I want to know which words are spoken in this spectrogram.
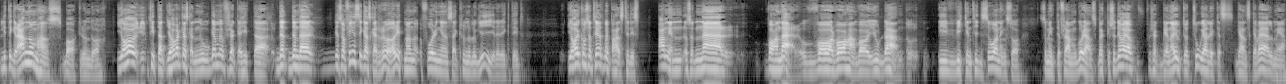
lite grann om hans bakgrund då. Jag har tittat, jag har varit ganska noga med att försöka hitta, den, den där, det som finns är ganska rörigt, man får ingen så här kronologi i det riktigt. Jag har ju koncentrerat mig på hans tid i Spanien, alltså när var han där? Och var var han? Vad gjorde han? Och I vilken tidsordning så? Som inte framgår i hans böcker. Så det har jag försökt bena ut och tror jag har lyckats ganska väl med.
